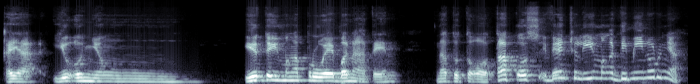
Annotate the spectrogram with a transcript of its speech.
Kaya yun yung ito yung mga pruweba natin na totoo. Tapos eventually yung mga demeanor niya.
